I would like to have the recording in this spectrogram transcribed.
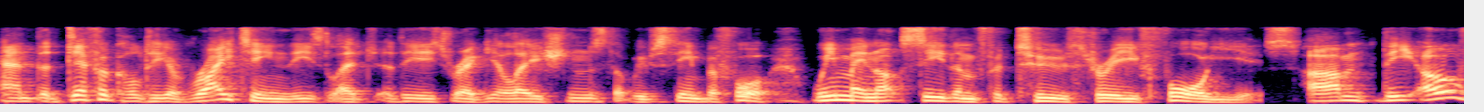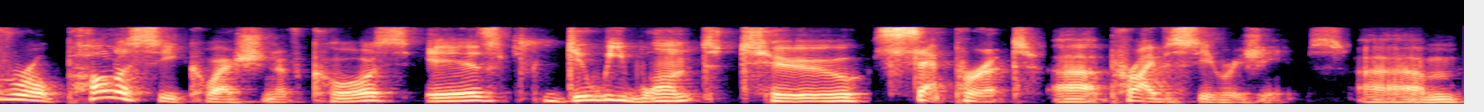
and the difficulty of writing these leg- these regulations that we've seen before, we may not see them for two, three, four years. Um, the overall policy question, of course, is: Do we want to separate uh, privacy regimes? Um,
